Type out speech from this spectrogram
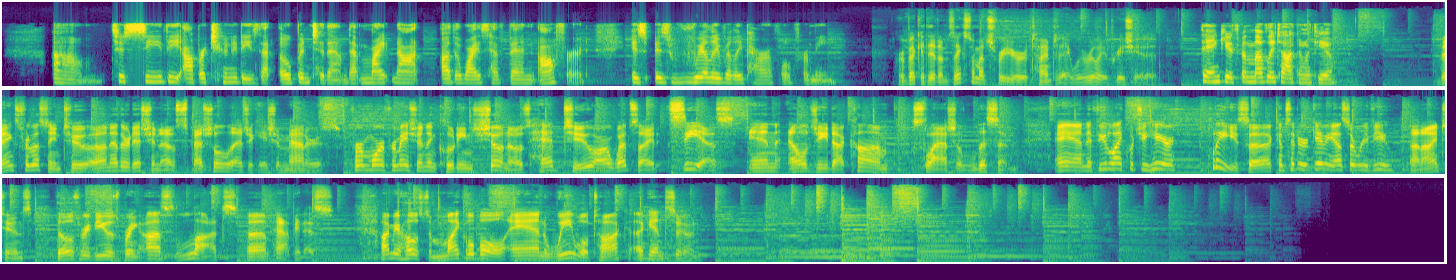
um, to see the opportunities that open to them that might not otherwise have been offered is, is really, really powerful for me. Rebecca Diddams, thanks so much for your time today. We really appreciate it. Thank you. It's been lovely talking with you. Thanks for listening to another edition of Special Education Matters. For more information, including show notes, head to our website, csnlg.com slash listen. And if you like what you hear, please uh, consider giving us a review on iTunes. Those reviews bring us lots of happiness. I'm your host, Michael Bull, and we will talk again soon.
